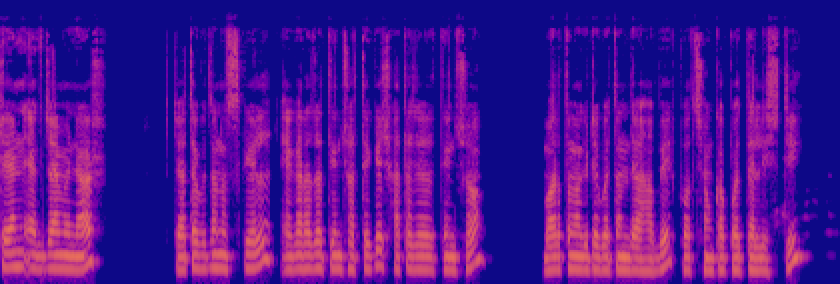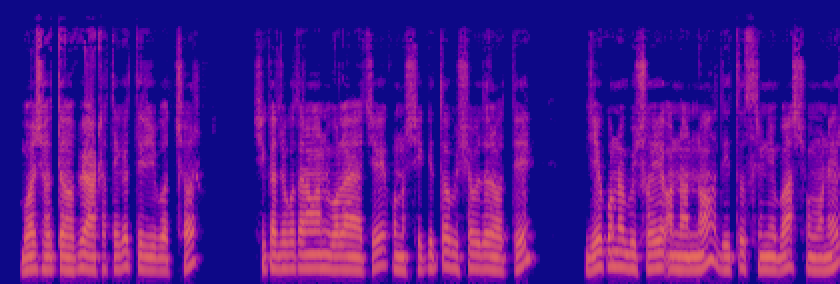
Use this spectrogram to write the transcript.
টেন এক্সামিনার, জাতীয় বেতন স্কেল এগারো হাজার তিনশো থেকে সাতাশ হাজার তিনশো। বারোতম গেটে বেতন দেওয়া হবে, পদ সংখ্যা পঁয়তাল্লিশটি। বয়স হতে হবে আঠারো থেকে তিরিশ বছর। শিক্ষা যোগ্যতার মান বলা আছে কোনো শিক্ষিত বিশ্ববিদ্যালয় হতে যে কোনো বিষয়ে অন্যান্য দ্বিতীয় শ্রেণি বা সমানের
